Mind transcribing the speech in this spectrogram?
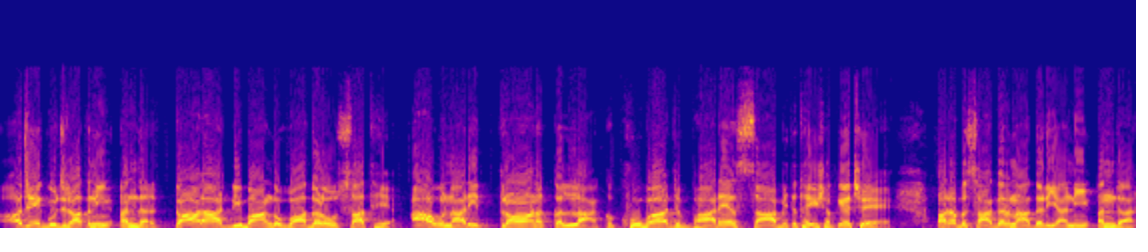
આજે ગુજરાતની અંદર કાળા ડિબાંગ વાદળો સાથે આવનારી ત્રણ કલાક ખૂબ જ ભારે સાબિત થઈ શકે છે. અરબ સાગરના દરિયાની અંદર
